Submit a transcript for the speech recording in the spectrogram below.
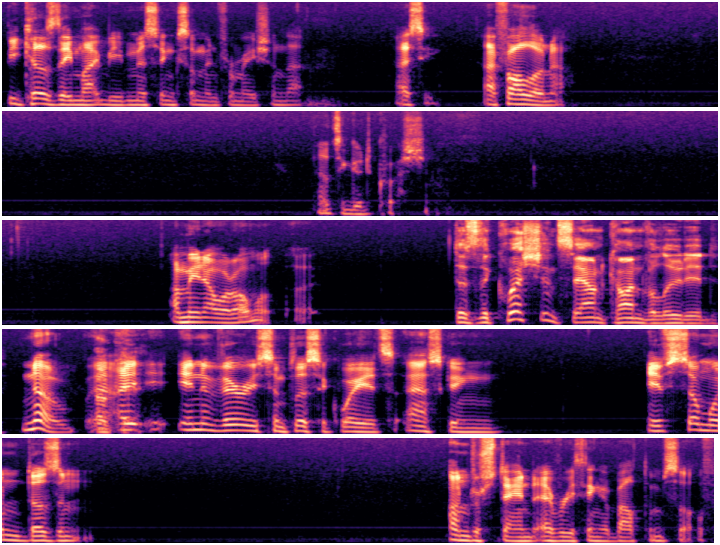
because they might be missing some information. That I see. I follow now. That's a good question. I mean, I would almost uh, Does the question sound convoluted? no. Okay. I, in a very simplistic way, it's asking if someone doesn't understand everything about themselves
